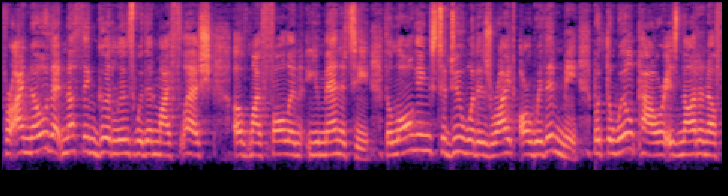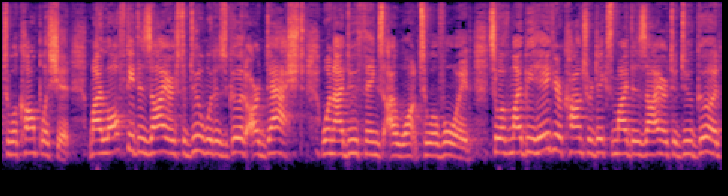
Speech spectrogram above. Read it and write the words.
For I know that nothing good lives within my flesh of my fallen humanity. The longings to do what is right are within me, but the willpower is not enough to accomplish it. My lofty desires to do what is good are dashed when I do things I want to avoid. So if my behavior contradicts my desire to do good,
